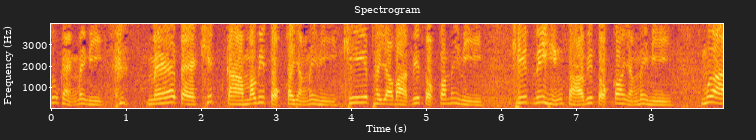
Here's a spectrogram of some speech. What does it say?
ทุกแห่งไม่มี แม้แต่คิดกามวิตกก็ยังไม่มี คิดพยาบาทวิตกก็ไม่มี คิดวิหิงสาวิตกก็ยังไม่มี เมื่ออ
